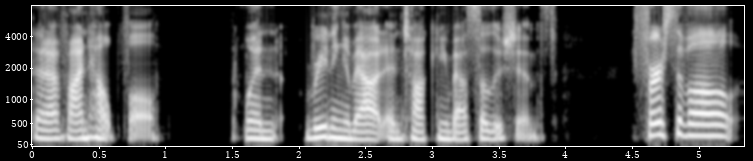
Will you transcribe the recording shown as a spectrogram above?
that I find helpful when reading about and talking about solutions. First of all,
